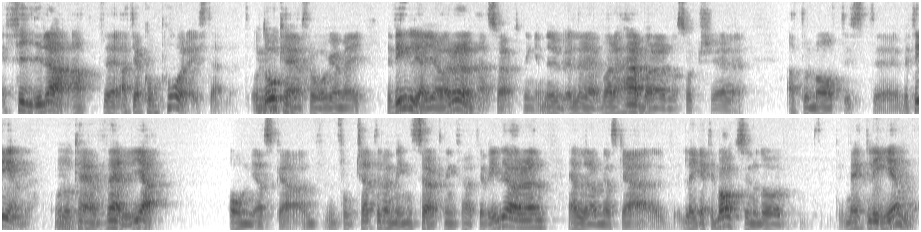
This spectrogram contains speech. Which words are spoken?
eh, fira att, eh, att jag kom på det istället. Och mm. då kan jag fråga mig, vill jag göra den här sökningen nu eller var det här bara någon sorts eh, automatiskt eh, beteende? Och då mm. kan jag välja om jag ska fortsätta med min sökning för att jag vill göra den eller om jag ska lägga tillbaka den och då med ett leende.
